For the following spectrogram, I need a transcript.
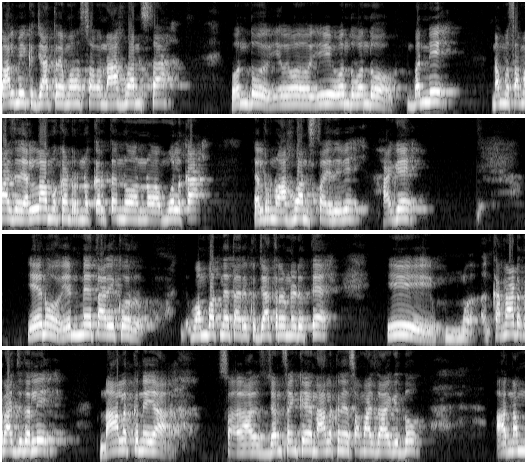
ವಾಲ್ಮೀಕಿ ಜಾತ್ರೆ ಮಹೋತ್ಸವವನ್ನು ಆಹ್ವಾನಿಸ್ತಾ, ಒಂದು, ಈ ಒಂದು ಒಂದು ಬನ್ನಿ, ನಮ್ಮ ಸಮಾಜದ ಎಲ್ಲ ಮುಖಂಡರನ್ನು ಕರೆತನ್ನು ಅನ್ನೋ ಮೂಲಕ ಎಲ್ಲರನ್ನು ಆಹ್ವಾನಿಸ್ತಾ ಇದ್ದೀವಿ. ಹಾಗೆ ಏನು ಎಂಟನೇ ತಾರೀಕು, ಒಂಬತ್ತನೇ ತಾರೀಕು ಜಾತ್ರೆ ನಡೆಯುತ್ತೆ. ಈ ಕರ್ನಾಟಕ ರಾಜ್ಯದಲ್ಲಿ ನಾಲ್ಕನೆಯ ಸ, ಜನಸಂಖ್ಯೆ ನಾಲ್ಕನೇ ಸಮಾಜದಾಗಿದ್ದು ಆ ನಮ್ಮ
